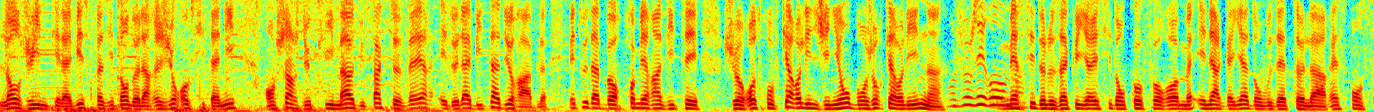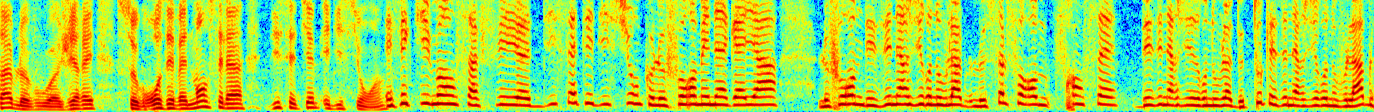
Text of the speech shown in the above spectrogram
Langevin, qui est la vice-présidente de la région Occitanie, en charge du climat, du pacte vert et de l'habitat durable. Mais tout d'abord, première invitée, je retrouve Caroline Gignon. Bonjour Caroline. Bonjour Jérôme. Merci de nous accueillir ici donc au forum Energaia dont vous êtes la responsable. Vous euh, gérez ce gros événement. C'est la 17e édition. Hein. Effectivement, ça fait 17 euh, éditions que le forum Energaia, le forum des énergies renouvelables, le seul forum français des énergies renouvelables, de toutes les énergies renouvelables,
